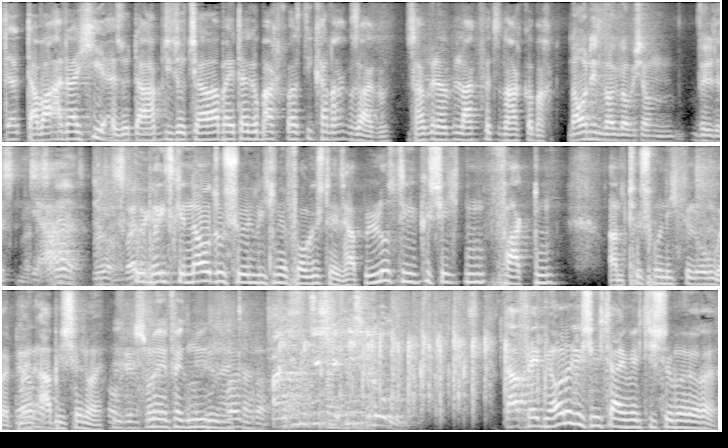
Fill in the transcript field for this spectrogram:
Da, da war Anarchie. Also da haben die Sozialarbeiter gemacht, was die Kanaken sagen. Das haben wir dann Langwitz nachgemacht. Naunin war, glaube ich, am wildesten, was das Ja. So, weiter geht's. Übrigens genauso schön, wie ich mir vorgestellt habe. Lustige Geschichten, Fakten, am Tisch, wo nicht gelogen wird. Mein Abi jeden Das ist mein Vergnügen, Alter. An diesem Tisch wird nicht gelogen. Da fällt mir auch eine Geschichte ein, wenn ich die Stimme höre.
